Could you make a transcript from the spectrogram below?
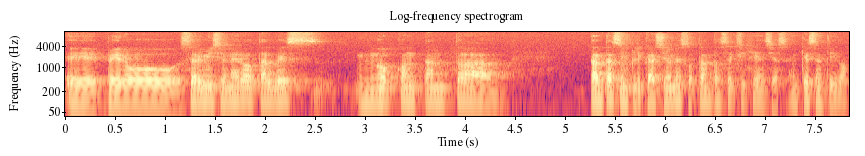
eh, pero ser misionero tal vez no con tanta, tantas implicaciones o tantas exigencias. ¿En qué sentido?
